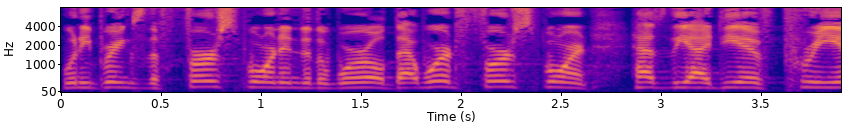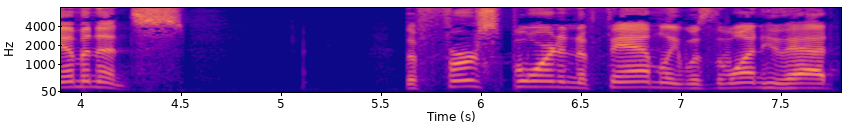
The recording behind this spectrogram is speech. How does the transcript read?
when he brings the firstborn into the world, that word firstborn has the idea of preeminence. The firstborn in a family was the one who had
